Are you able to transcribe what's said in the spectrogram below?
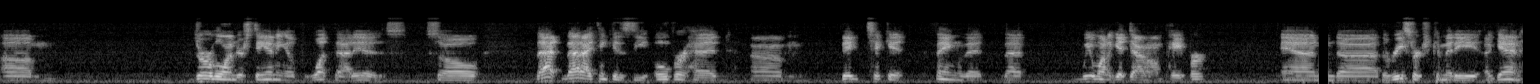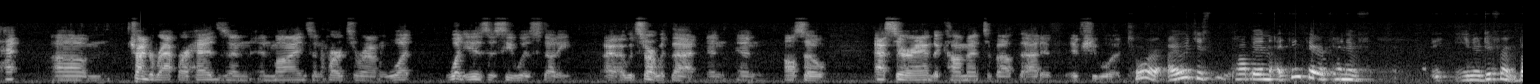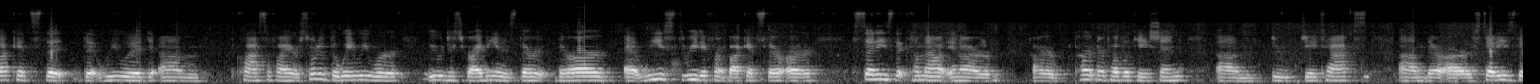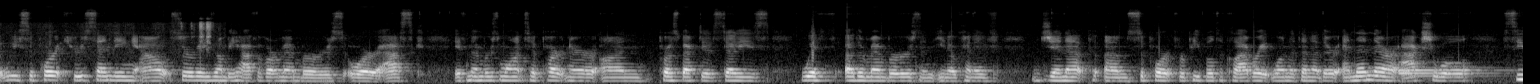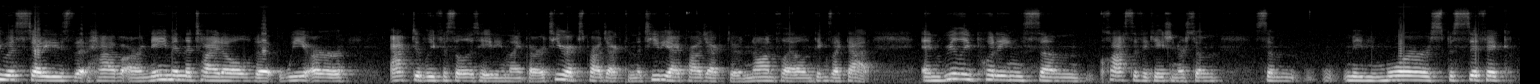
um, durable understanding of what that is. So that that I think is the overhead um, big ticket thing that that we want to get down on paper and uh, the research committee again ha- um, trying to wrap our heads and, and, minds and hearts around what what is a CWIS study. I, I, would start with that, and and also ask Sarah Ann to comment about that if if she would. Sure, I would just pop in. I think there are kind of you know different buckets that that we would. Um, classify or sort of the way we were we were describing it is there there are at least three different buckets there are studies that come out in our our partner publication um, through JTACS. Um, there are studies that we support through sending out surveys on behalf of our members or ask if members want to partner on prospective studies with other members and, you know, kind of gin up um, support for people to collaborate one with another. And then there are actual CWIS studies that have our name in the title that we are actively facilitating, like our T-REX project and the TBI project and non-flail and things like that and really putting some classification or some some maybe more specific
